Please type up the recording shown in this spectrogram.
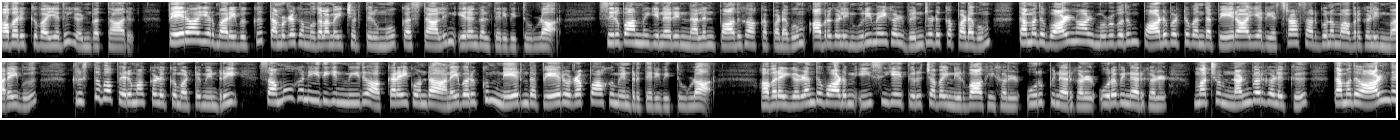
அவருக்கு வயது எண்பத்தாறு. பேராயர் மறைவுக்கு தமிழக முதலமைச்சர் திரு மு க ஸ்டாலின் இரங்கல் தெரிவித்துள்ளார். சிறுபான்மையினரின் நலன் பாதுகாக்கப்படவும் அவர்களின் உரிமைகள் வென்றெடுக்கப்படவும் தமது வாழ்நாள் முழுவதும் பாடுபட்டு வந்த பேராயர் எஸ்ரா சர்க்குணம் அவர்களின் மறைவு கிறிஸ்தவ பெருமக்களுக்கு மட்டுமின்றி சமூக நீதியின் மீது அக்கறை கொண்ட அனைவருக்கும் நேர்ந்த பேரிழப்பாகும் என்று தெரிவித்துள்ளார். அவரை இழந்து வாடும் இசிஐ திருச்சபை நிர்வாகிகள் உறுப்பினர்கள் உறவினர்கள் மற்றும் நண்பர்களுக்கு தமது ஆழ்ந்த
